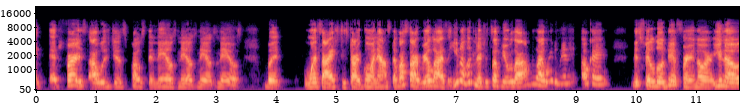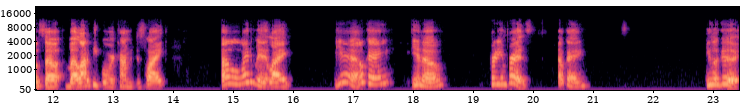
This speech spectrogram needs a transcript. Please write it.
at first I was just posting nails, nails, nails, nails. But once I actually started going out and stuff, I started realizing, you know, looking at yourself, you realize I'm like, wait a minute, okay, this feel a little different, or you know, so. But a lot of people were kind of just like, oh, wait a minute, like, yeah, okay, you know. pretty impressed. Okay. You look good.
